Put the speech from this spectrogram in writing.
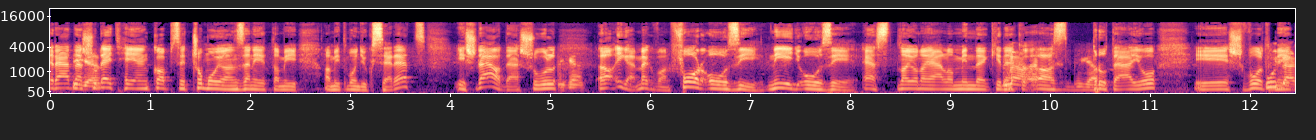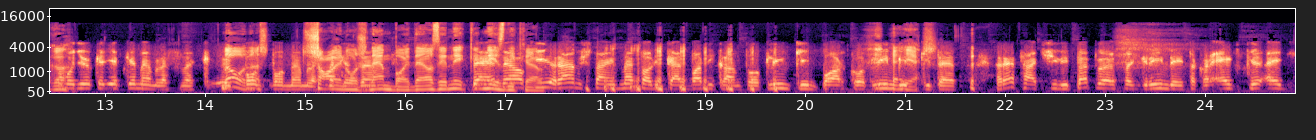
Ráadásul Igen. egy helyen kapsz egy csomó olyan zenét, ami, amit mondjuk szeretsz, és ráadásul, Igen. Ah, igen megvan, 4 OZ, 4 OZ, ezt nagyon ajánlom mindenkinek, Na, az igen. brutál jó, és volt Úgy még látom, a... hogy ők egyébként nem lesznek, Na, pont, oda- pont nem lesznek sajnos ezen. nem baj, de azért né- De, nézni de kell. aki Rammstein, Metallicát, Bodycantot, Linkin Parkot, Limp Helyes. Bizkitet, Red Hot Chili Peppers, vagy Green Day-t akar egy, egy,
